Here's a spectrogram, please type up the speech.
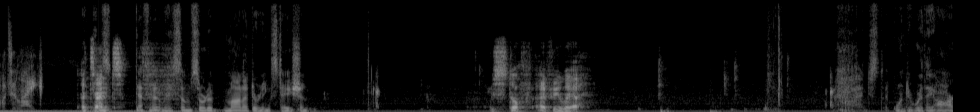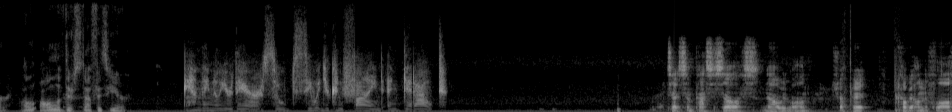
What's it like? A tent Definitely some sort of monitoring station. with stuff everywhere. I just wonder where they are. All, all of their stuff is here. And they know you're there, so see what you can find and get out. Take some pasta sauce. No, we won't. Drop it. Cob it on the floor.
